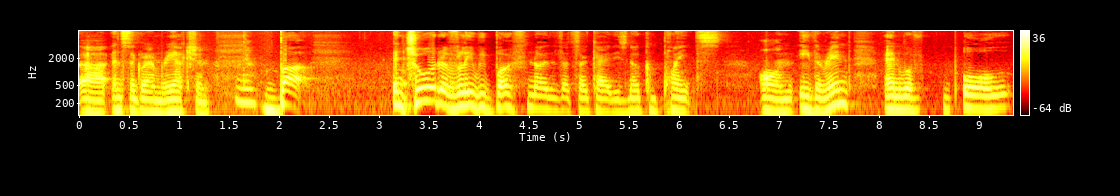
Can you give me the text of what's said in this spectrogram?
uh, Instagram reaction. But intuitively, we both know that that's okay. There's no complaints on either end, and we've all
